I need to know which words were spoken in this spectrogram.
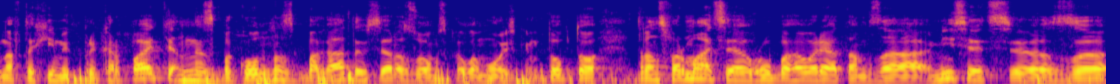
нафтохімік Прикарпаття незаконно збагатився разом з Коломойським. Тобто трансформація, грубо говоря, там за місяць е, з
